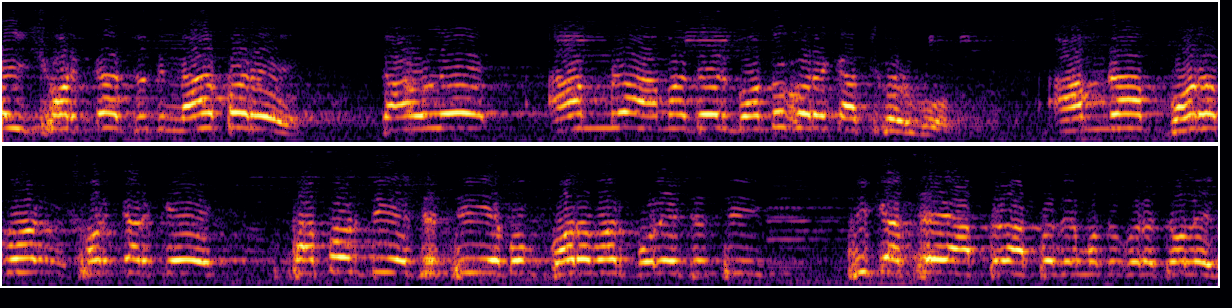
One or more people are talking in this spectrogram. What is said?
এই সরকার যদি না পারে, তাহলে আমরা আমাদের মতো করে কাজ করব। আমরা বরাবর সরকারকে সাপোর্ট দিয়ে এসেছি এবং বরাবর বলে এসেছি, ঠিক আছে, আপনারা আপনাদের মতো করে চলেন।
